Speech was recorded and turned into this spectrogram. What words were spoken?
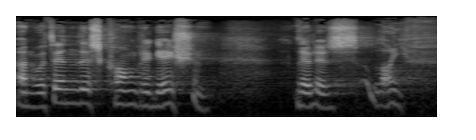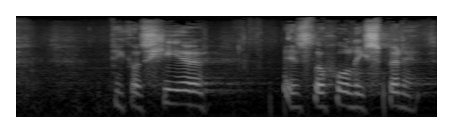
and within this congregation there is life because here is the Holy Spirit.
